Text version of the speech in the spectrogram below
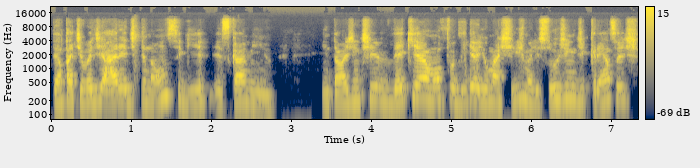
tentativa diária de não seguir esse caminho. Então a gente vê que a homofobia e o machismo eles surgem de crenças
